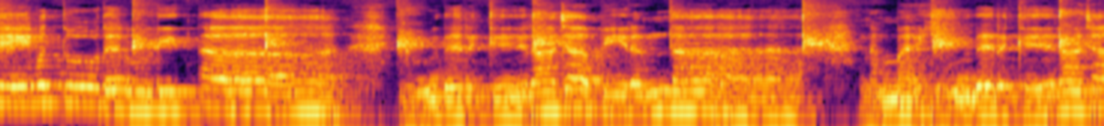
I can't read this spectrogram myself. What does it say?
தேவதூதர் உதித்தார். யூதருக்கு ராஜா பிறந்தார். நம்ம யூதருக்கு ராஜா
